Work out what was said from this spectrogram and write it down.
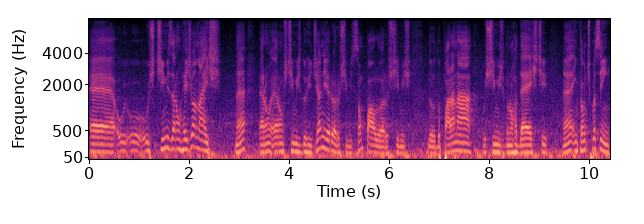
é, o- o- os times eram regionais, né? Eram, eram os times do Rio de Janeiro, eram os times de São Paulo, eram os times do, do Paraná, os times do Nordeste, né? Então, tipo assim,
